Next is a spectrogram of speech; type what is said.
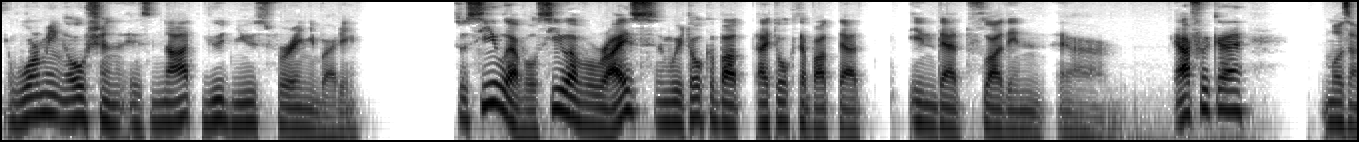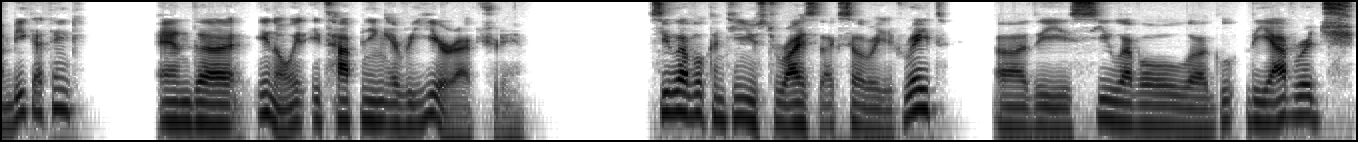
warming ocean is not good news for anybody. So sea level, sea level rise, and we talk about, I talked about that in that flood in uh, Africa, Mozambique, I think and uh, you know it, it's happening every year actually. Sea level continues to rise at accelerated rate. Uh, the sea level, uh, the average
